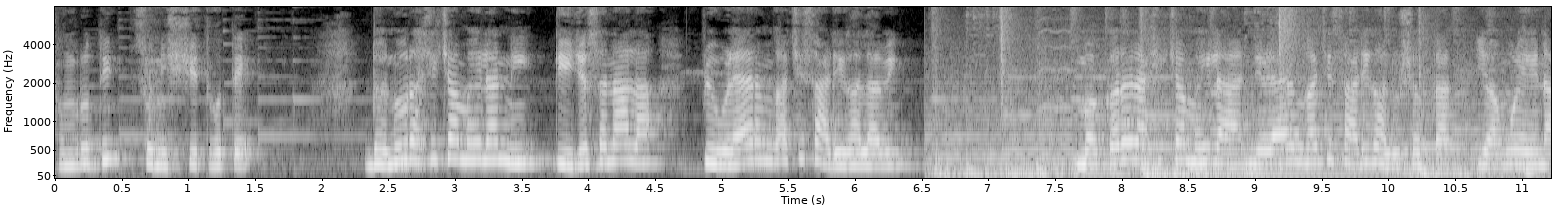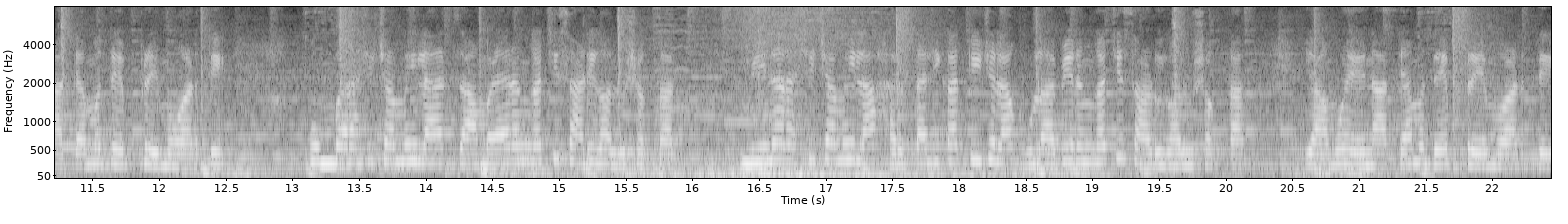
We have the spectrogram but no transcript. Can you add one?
समृद्धी सुनिश्चित होते. धनु राशीच्या महिलांनी तीजसनाला पिवळ्या रंगाची साडी घालावी. मकर राशीच्या महिला निळ्या रंगाची साडी घालू शकतात. यामुळे नात्यामध्ये प्रेम वाढते. कुंभ राशीच्या महिला जांभळ्या रंगाची साडी घालू शकतात. मीन राशीच्या महिला हरतालिका तीजला गुलाबी रंगाची साडी घालू शकतात. यामुळे नात्यामध्ये प्रेम वाढते.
